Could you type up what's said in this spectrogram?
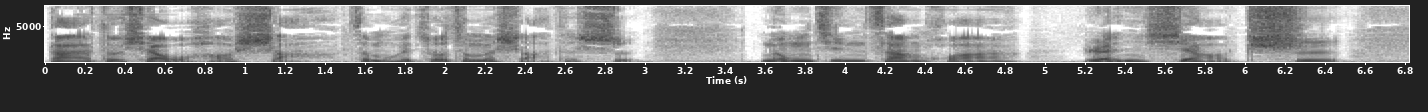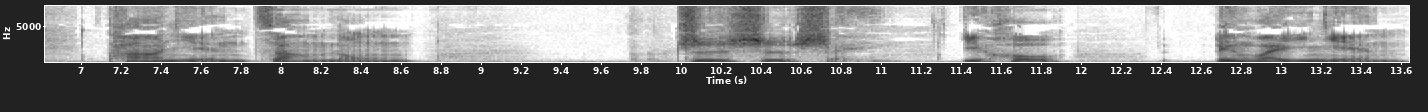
大家都笑我好傻，怎么会做这么傻的事？侬今葬花人笑痴，他年葬侬知是谁？以后另外一年，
